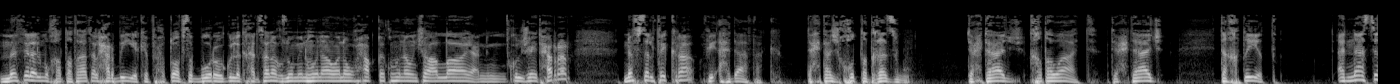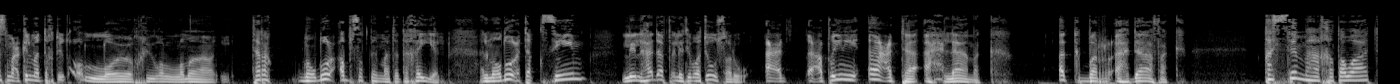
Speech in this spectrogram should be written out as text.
مثل المخططات الحربية. كيف يحطوها في سبورة ويقول لك سنغزو من هنا ونحقق هنا وإن شاء الله يعني كل شيء يتحرر. نفس الفكرة في أهدافك. تحتاج خطة غزو تحتاج خطوات تحتاج تخطيط. الناس تسمع كلمة تخطيط الله يا أخي والله ما ترى موضوع أبسط مما تتخيل. الموضوع تقسيم للهدف اللي تبغى توصله. أعطيني أعتى أحلامك أكبر أهدافك. قسمها خطوات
